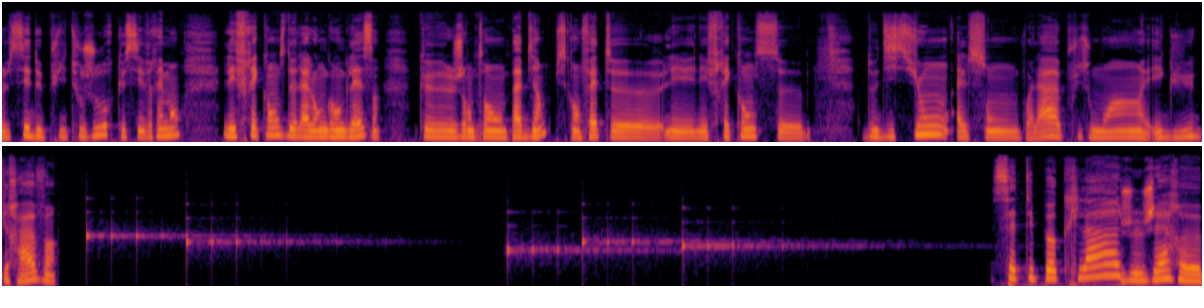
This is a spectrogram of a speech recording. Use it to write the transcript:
le sais depuis toujours que c'est vraiment les fréquences de la langue anglaise que j'entends pas bien, puisqu'en fait euh, les, fréquences euh, d'audition, elles sont voilà plus ou moins aiguës, graves. Cette époque-là, je gère euh,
